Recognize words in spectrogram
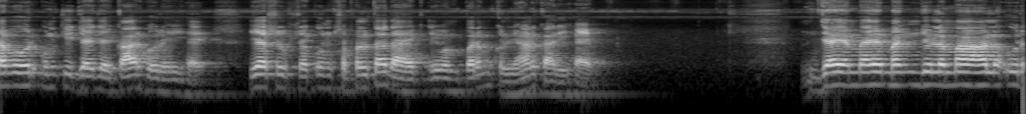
सब ओर उनकी जय, जयकार हो रही है। यह शुभ शकुन सफलतादायक एवं परम कल्याणकारी है। जय मय मंजुल माल उर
